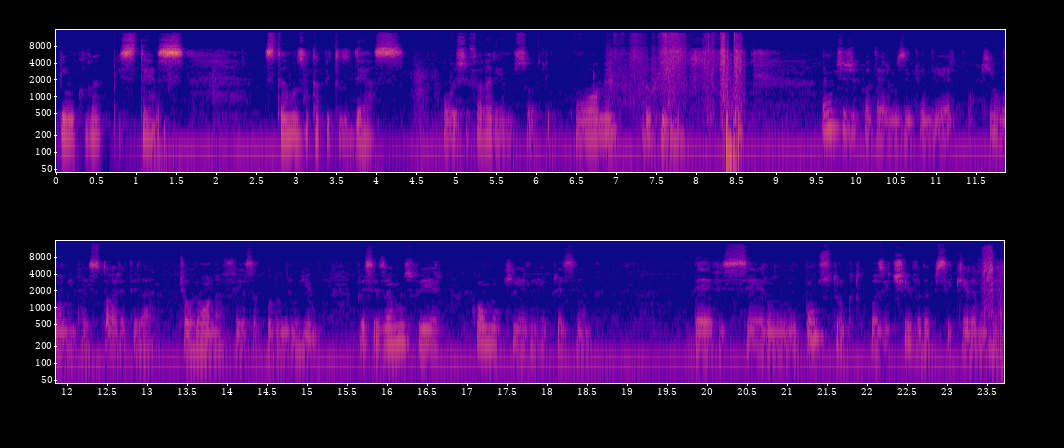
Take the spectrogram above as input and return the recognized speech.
Píncula Stess. Estamos no capítulo 10. Hoje falaremos sobre o homem do reino. Antes de podermos entender o que o homem da história de La Chorona fez a poluir o rio, precisamos ver como que ele representa. Deve ser um construto positivo da psique da mulher.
